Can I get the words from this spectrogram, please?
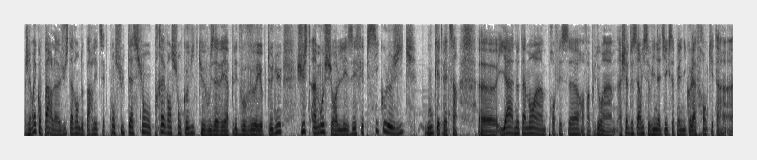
J'aimerais qu'on parle, juste avant de parler de cette consultation prévention Covid que vous avez appelée de vos voeux et obtenue, juste un mot sur les effets psychologiques, vous qui êtes médecin. Euh, Il y a notamment un professeur, enfin plutôt un, un chef de service au Vinatier qui s'appelle Nicolas Franck, qui est un,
